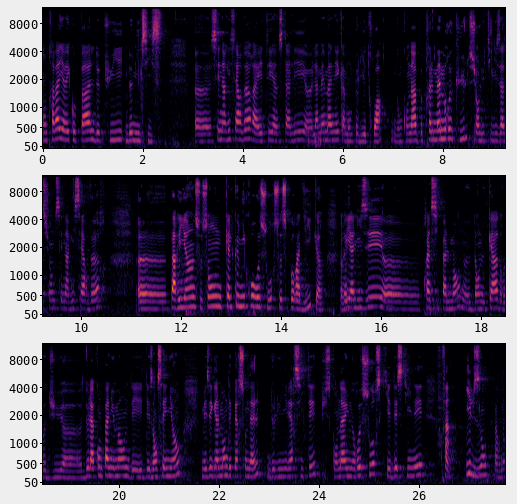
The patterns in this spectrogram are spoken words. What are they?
on travaille avec Opal depuis 2006. Euh, Server a été installé euh, la même année qu'à Montpellier 3. Donc on a à peu près le même recul sur l'utilisation de Scénarii Server. Euh, Paris 1, ce sont quelques micro-ressources sporadiques réalisées euh, principalement dans le cadre euh, de l'accompagnement des, enseignants, mais également des personnels de l'université, puisqu'on a une ressource qui est destinée, enfin, ils ont, pardon,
